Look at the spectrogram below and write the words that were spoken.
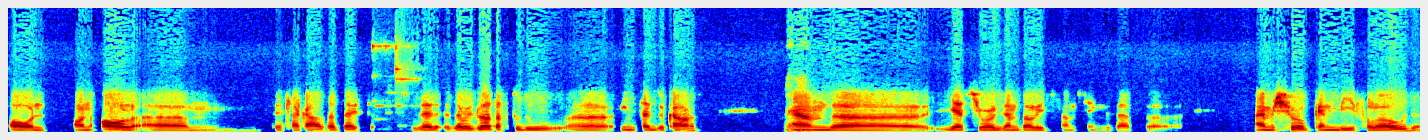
on on all um, Tesla cars that there's, there, there is a lot of to do uh, inside the cars. Mm-hmm. And uh, yes, your example is something that uh, I'm sure can be followed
